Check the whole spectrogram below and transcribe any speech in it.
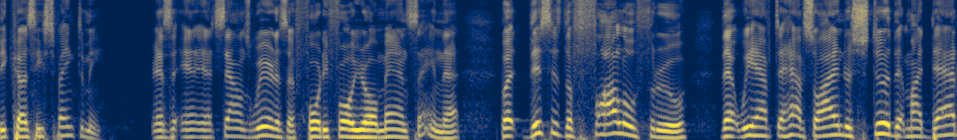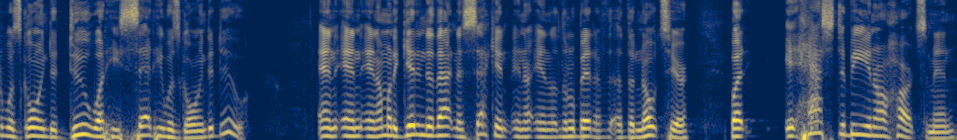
because he spanked me. As, and it sounds weird as a 44 year old man saying that, but this is the follow through that we have to have. So I understood that my dad was going to do what he said he was going to do. And, and, and I'm going to get into that in a second in a, in a little bit of the, of the notes here. But it has to be in our hearts, men.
